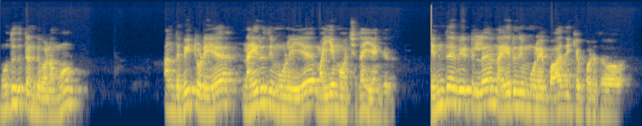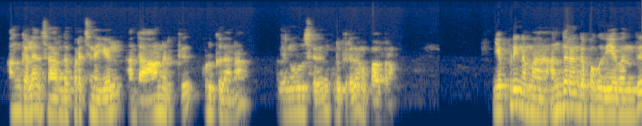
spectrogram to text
முதுகு தண்டு வனமும் அந்த வீட்டுடைய நைருதி மூளையை மையமாக வச்சு தான் இயங்குது. எந்த வீட்டில் நைருதி மூளை பாதிக்கப்படுதோ அங்கெல்லாம் சார்ந்த பிரச்சனைகள் அந்த ஆணிற்கு கொடுக்குதானா அது நூறு சதவீதம் கொடுக்கறத நம்ம பார்க்குறோம். எப்படி நம்ம அந்தரங்க பகுதியை வந்து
